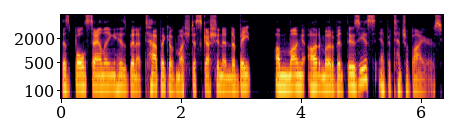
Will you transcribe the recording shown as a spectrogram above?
This bold styling has been a topic of much discussion and debate among automotive enthusiasts and potential buyers.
